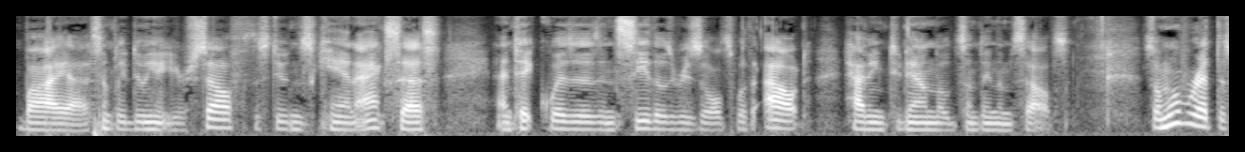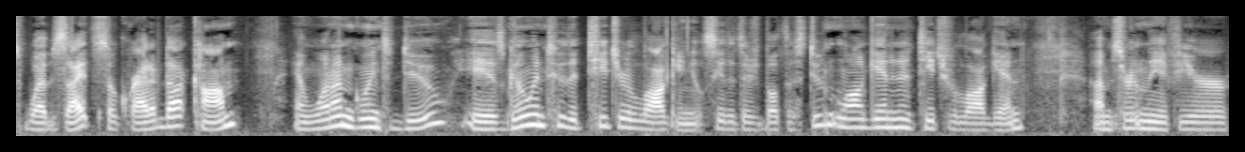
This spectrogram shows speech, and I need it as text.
by uh, simply doing it yourself the students can access and take quizzes and see those results without having to download something themselves. So I'm over at this website socrative.com and what I'm going to do is go into the teacher login. You'll see that there's both a student login and a teacher login. Um, certainly if you're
